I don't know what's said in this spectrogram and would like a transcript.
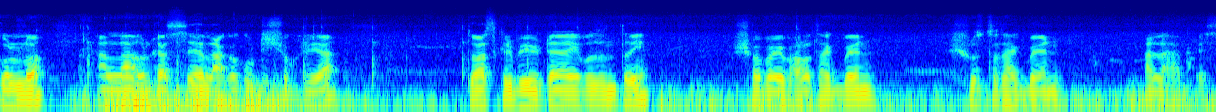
করল। আল্লাহর কাছে লাখো কোটি শুক্রিয়া। তো আজকের ভিডিওটা এ পর্যন্তই। সবাই ভালো থাকবেন, সুস্থ থাকবেন। আল্লাহ হাফেজ।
